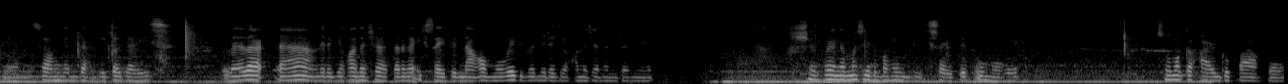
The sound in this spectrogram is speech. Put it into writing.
Yan so ang ganda. Dito guys M nilagyan ko na siya talagang excited na ako umuwi diba nilagyan ko na siya ng damit syempre naman sino bang hindi excited umuwi So, magka-cargo pa ako.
